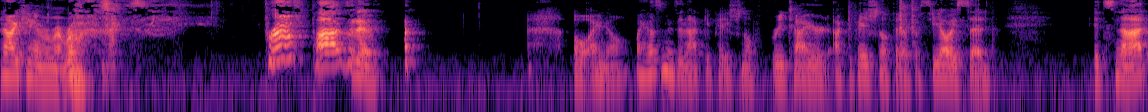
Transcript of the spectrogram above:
now I can't even remember. Proof positive. oh, I know. My husband's an occupational, retired occupational therapist. He always said, it's not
